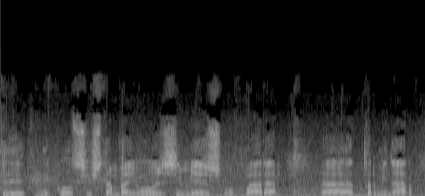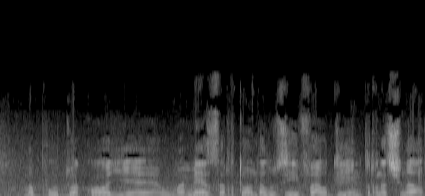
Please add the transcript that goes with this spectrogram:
de negócios. Também hoje mesmo para uh, terminar, Maputo acolhe uma mesa redonda alusiva ao Dia Internacional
